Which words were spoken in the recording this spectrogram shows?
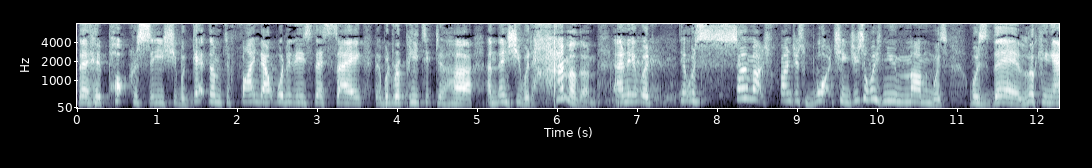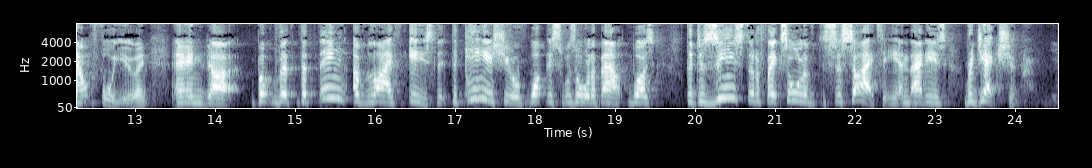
their hypocrisy, she would get them to find out what it is they're saying. They would repeat it to her, and then she would hammer them. And it would, it was so much fun just watching. Just always knew mum was, was there looking out for you. And, and, uh, but the, the thing of life is that the key issue of what this was all about was the disease that affects all of society, and that is rejection. Yeah.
